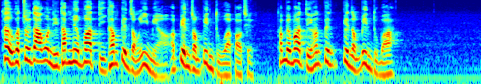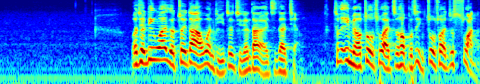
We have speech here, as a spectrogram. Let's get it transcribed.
它有个最大问题，它没有办法抵抗变种疫苗啊，变种病毒啊，抱歉，它没有办法抵抗变变种病毒啊。而且另外一个最大的问题，这几天大家一直在讲，这个疫苗做出来之后，不是你做出来就算了，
